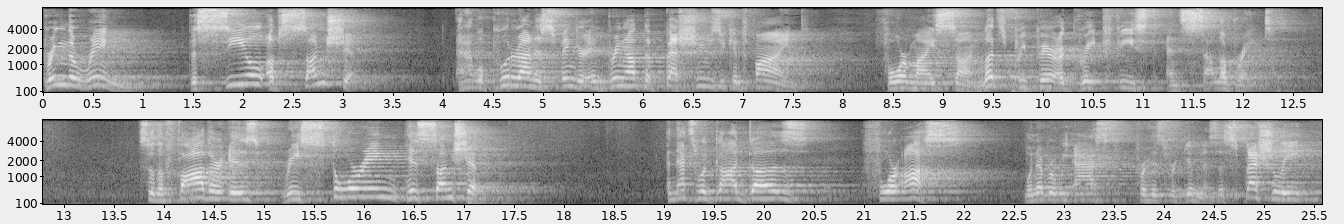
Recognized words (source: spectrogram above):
Bring the ring, the seal of sonship, and I will put it on his finger, and bring out the best shoes you can find for my son. Let's prepare a great feast and celebrate. So the Father is restoring his sonship. And that's what God does for us whenever we ask for his forgiveness, especially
